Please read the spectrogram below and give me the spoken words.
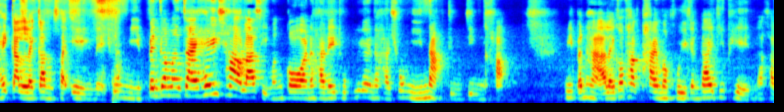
ให้กันและกันซะเองในช่วงนี้ เป็นกำลังใจให้ชาวราศีมังกรนะคะ ในทุกเรื่องนะคะ ช่วงนี้หนักจริง ๆ ค่ะ มีปัญหาอะไรก็ทักทายมาคุยกันได้ที่เพจนะคะ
